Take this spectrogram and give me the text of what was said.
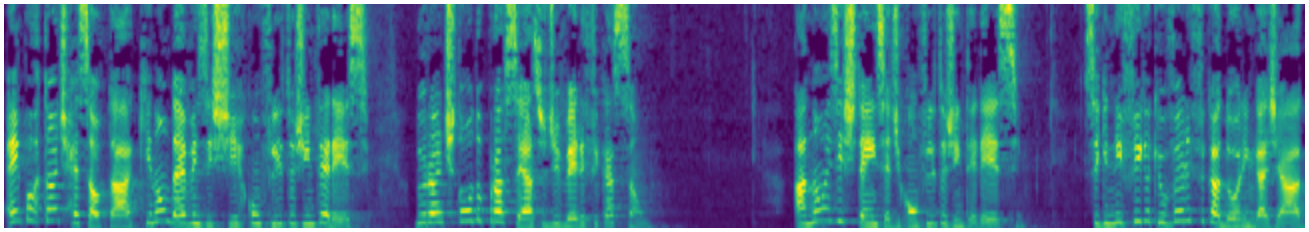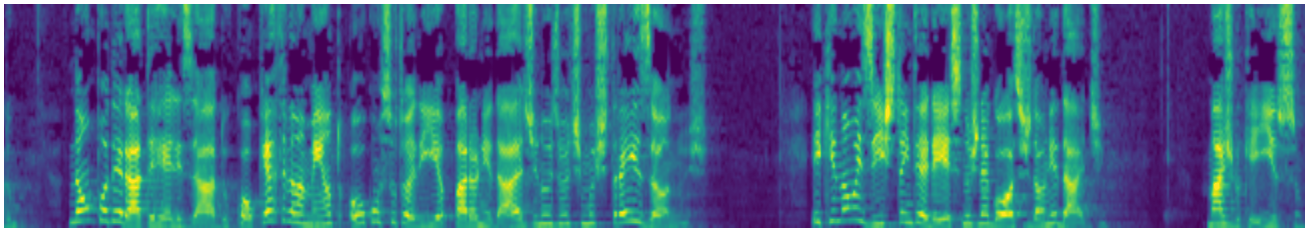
é importante ressaltar que não devem existir conflitos de interesse durante todo o processo de verificação. A não existência de conflitos de interesse significa que o verificador engajado não poderá ter realizado qualquer treinamento ou consultoria para a unidade nos últimos três anos e que não exista interesse nos negócios da unidade. Mais do que isso,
